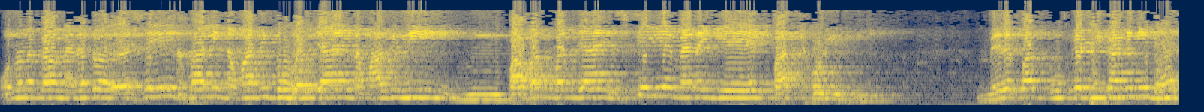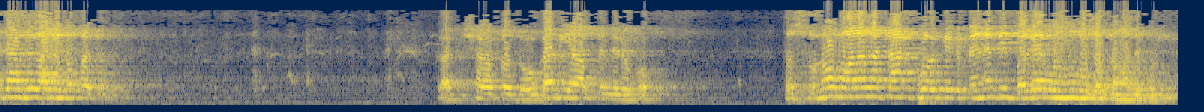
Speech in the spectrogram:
انہوں نے کہا، میں نے تو ایسے ہی خالی نمازی تو بن جائے، نمازی بھی پابند بن جائے، اس کے لیے میں نے یہ ایک بات چھوڑی تھی۔ میرے پاس دودھ کے ٹھیکانے نہیں بھینس کہاں سے لا کے دوں گا تو؟ اچھا تو دھوکہ دیا آپ نے میرے کو۔ تو سنو مولانا کان کھول کے کہ میں نے بھی بغیر وضو کو سب نمازیں پڑھی۔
